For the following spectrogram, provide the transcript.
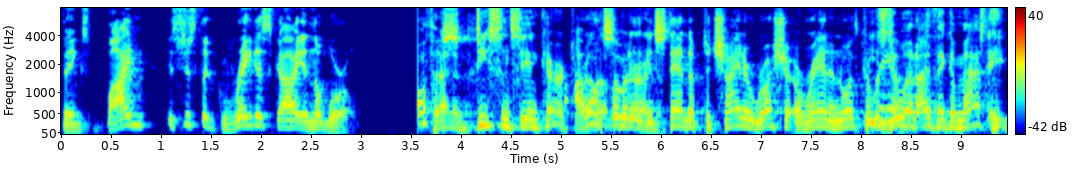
thinks Biden is just the greatest guy in the world office. And of decency and character. I, I want somebody America. that can stand up to China, Russia, Iran, and North Korea. He's doing, I think, a master. He,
